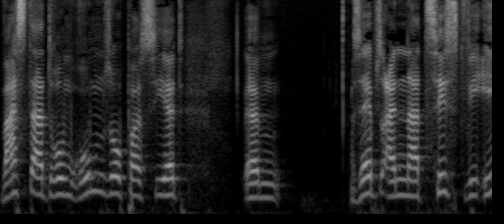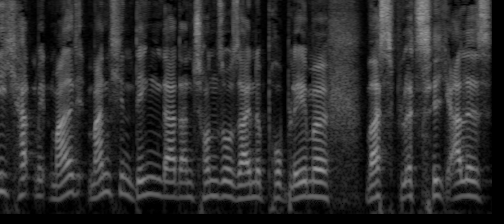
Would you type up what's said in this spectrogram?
Was da drumrum so passiert, ähm, selbst ein Narzisst wie ich hat mit manchen Dingen da dann schon so seine Probleme, was plötzlich alles,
